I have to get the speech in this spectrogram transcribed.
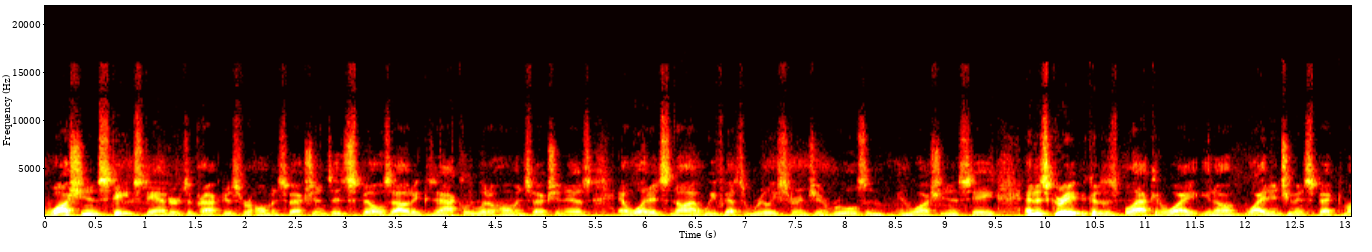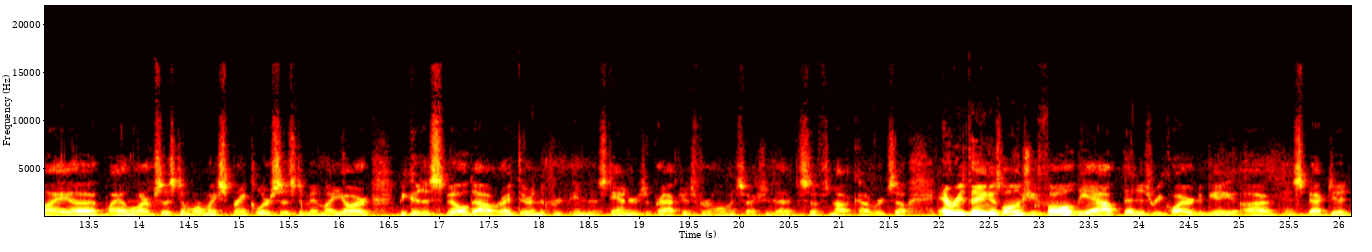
Washington State Standards of Practice for Home Inspections. It spells out exactly what a home inspection is and what it's not. We've got some really stringent rules in, in Washington State, and it's great because it's black and white. You know, why didn't you inspect my uh, my alarm system or my sprinkler system in my yard? Because it's spelled out right there in the in the Standards of Practice for Home Inspections. That stuff's not covered. So everything, as long as you follow the app that is required to be uh, inspected,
